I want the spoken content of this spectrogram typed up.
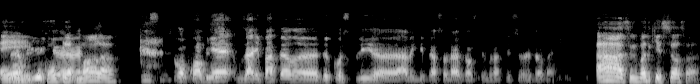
Hey, Ben oui, complètement là. Si je comprends bien, vous n'allez pas faire euh, de cosplay euh, avec des personnages dans ce film-là, c'est sûr et certain. Ah, c'est une bonne question ça.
